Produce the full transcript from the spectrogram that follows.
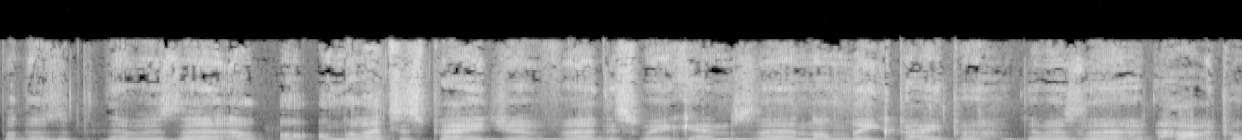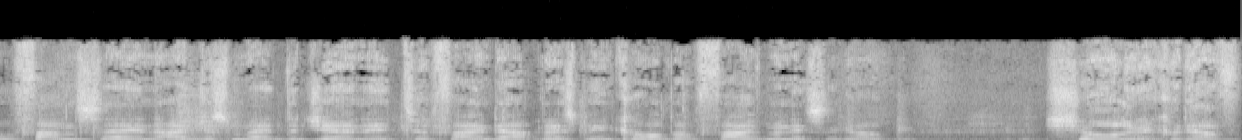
But there was a, there was a, a, on the letters page of uh, this weekend's uh, non-league paper. There was a Hartlepool fan saying, "I've just made the journey to find out that it's been called off five minutes ago." Surely we could have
